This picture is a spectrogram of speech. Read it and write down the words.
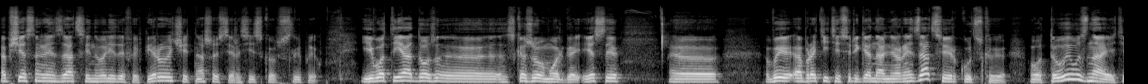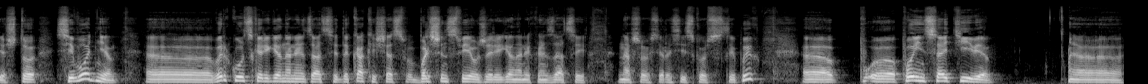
общественной организации инвалидов, и в первую очередь нашего Всероссийского слепых. И вот я должен, э, скажу вам, Ольга, если вы обратитесь в региональную организацию иркутскую, вот, то вы узнаете, что сегодня э, в Иркутской региональной организации, да как и сейчас в большинстве уже региональных организаций нашего Всероссийского общества слепых, э, по, по инициативе э,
